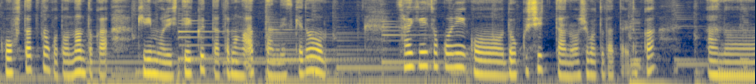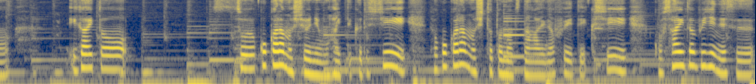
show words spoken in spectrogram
こう2つのことをなんとか切り盛りしていくって頭があったんですけど最近そこにこうドッグシッターのお仕事だったりとか、あのー、意外とそこからも収入も入ってくるしそこからも人とのつながりが増えていくしこうサイドビジネス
